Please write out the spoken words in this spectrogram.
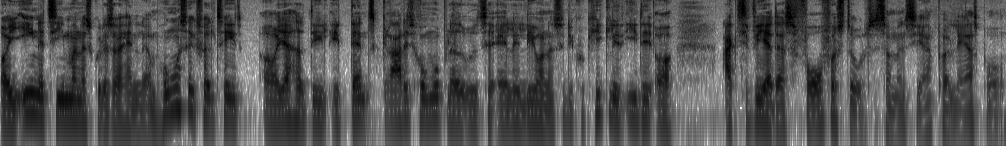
Og i en af timerne skulle det så handle om homoseksualitet, og jeg havde delt et dansk gratis homoblad ud til alle eleverne, så de kunne kigge lidt i det og aktivere deres forforståelse, som man siger på lærersprog.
